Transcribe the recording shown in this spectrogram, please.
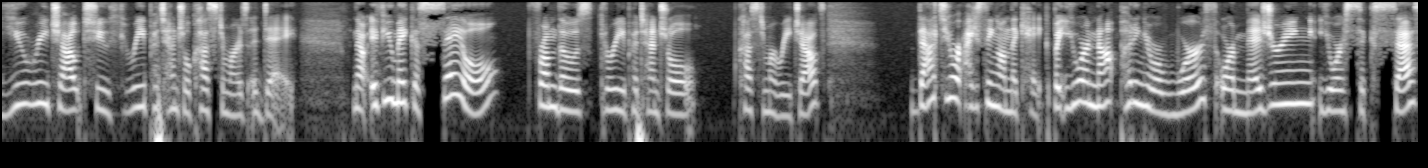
you reach out to three potential customers a day. Now, if you make a sale from those three potential customer reach outs, that's your icing on the cake, but you are not putting your worth or measuring your success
